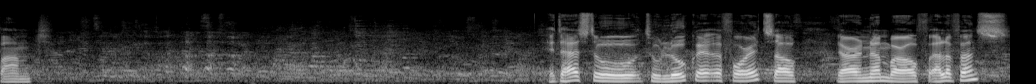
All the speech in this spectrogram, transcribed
elephant. It has to to look uh, for it. So there are a number of elephants,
